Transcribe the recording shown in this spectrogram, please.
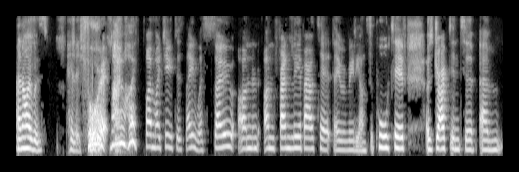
And I was pillaged for it by my by my tutors. They were so un, unfriendly about it. They were really unsupportive. I was dragged into um,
